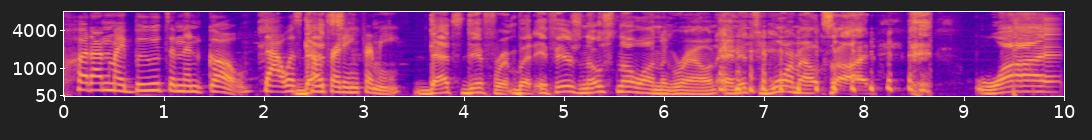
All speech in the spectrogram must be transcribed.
put on my boots and then go. That was comforting for me. That's different. But if there's no snow on the ground and it's warm outside, why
